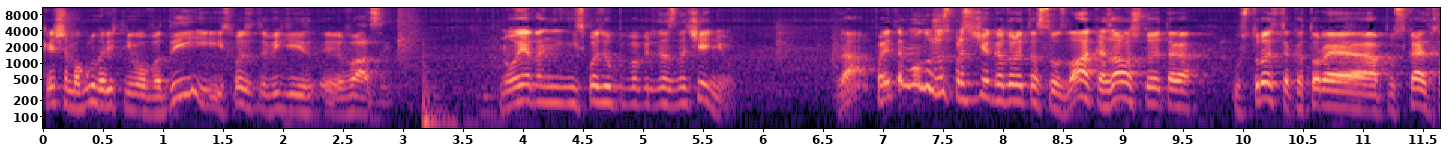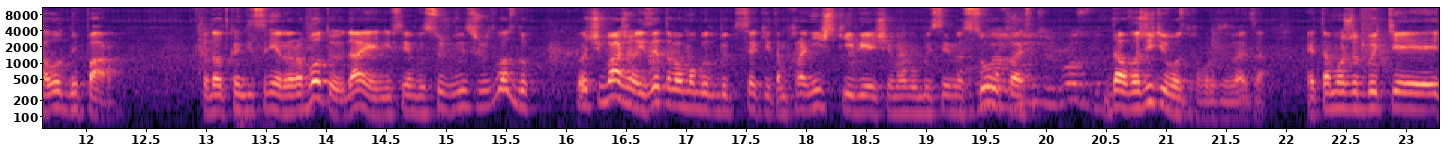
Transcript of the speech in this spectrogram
конечно, могу налить в него воды и использовать это в виде э, вазы. Но я это не использую по предназначению. Да? Поэтому нужно спросить человека, который это создал. А оказалось, что это устройство, которое опускает холодный пар. Когда вот кондиционеры работают, да, и они всем высушивают, высушивают воздух, очень важно, из этого могут быть всякие там хронические вещи, могут быть все время сухость. Воздуха. Да, увлажнитель воздуха просто называется. Это может быть, э,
